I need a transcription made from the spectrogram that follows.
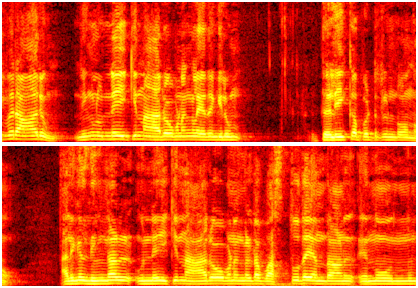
ഇവരാരും നിങ്ങൾ ഉന്നയിക്കുന്ന ആരോപണങ്ങൾ ഏതെങ്കിലും തെളിയിക്കപ്പെട്ടിട്ടുണ്ടോയെന്നോ അല്ലെങ്കിൽ നിങ്ങൾ ഉന്നയിക്കുന്ന ആരോപണങ്ങളുടെ വസ്തുത എന്താണ് എന്നോ ഒന്നും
